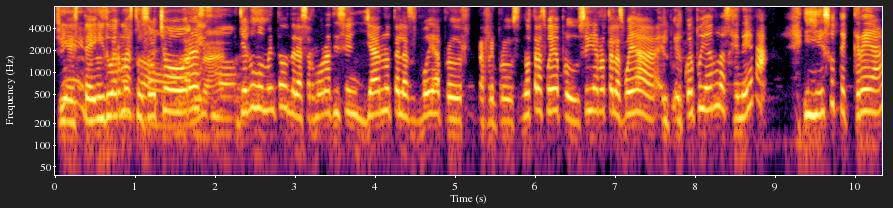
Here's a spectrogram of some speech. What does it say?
y este, pues y duermas tus ocho horas, mismo. llega un momento donde las hormonas dicen ya no te las voy a produ- a reproducir, no te las voy a producir, ya no te las voy a, el, el cuerpo ya no las genera. Y eso te crea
